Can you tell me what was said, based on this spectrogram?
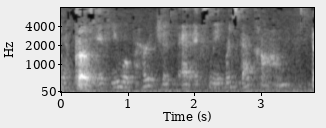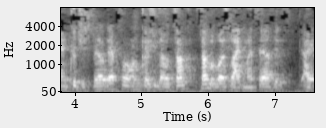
Yes. Because So if you will purchase at xlibris.com, and could you spell that for him? Because you know some some of us like myself is I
